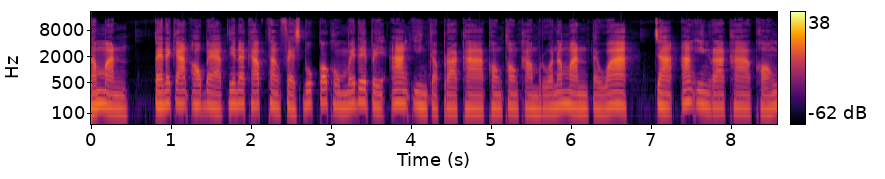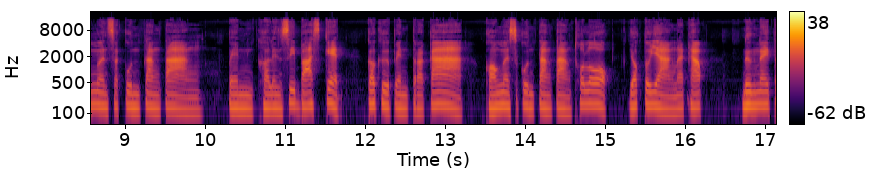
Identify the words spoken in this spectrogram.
น้ำมัน แต่ในการออกแบบนี่ยนะครับทาง Facebook ก็คงไม่ได้ไปอ้างอิงกับราคาของทองคำหรือน้ำมัน แต่ว่าจะอ้างอิงราคาของเงินสกุลต่างๆ เป็น currency basket ก็คือเป็นตะกร้าของเงินสกุลต่างๆ ทั่วโลก ยกตัวอย่างนะครับหนึ่งในต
